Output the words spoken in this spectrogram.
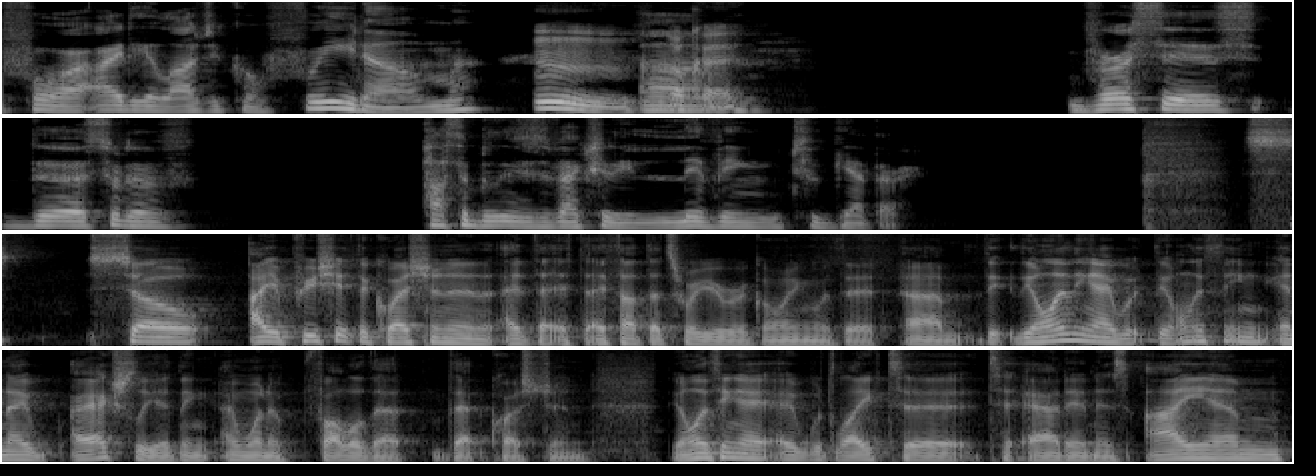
for ideological freedom. Mm, okay. Um, versus the sort of possibilities of actually living together. So I appreciate the question, and I, th- I thought that's where you were going with it. Um, the, the only thing I would, the only thing, and I, I actually, I think I want to follow that that question. The only thing I, I would like to to add in is I am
